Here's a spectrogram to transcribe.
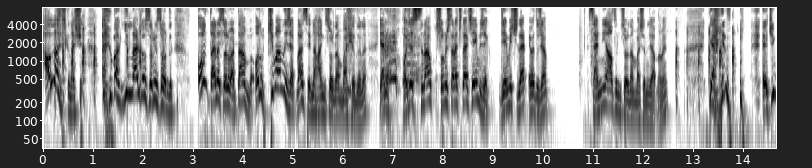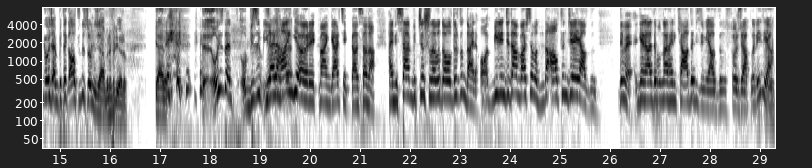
Allah aşkına şu, bak yıllarca o soruyu sorduk. 10 tane soru var tamam mı? Oğlum kim anlayacak lan senin hangi sorudan başladığını? Yani hoca sınav sonuçlarını açıklar şey mi diyecek? Cem İşçiler evet hocam sen niye altıncı sorudan başladın cevaplamaya? yani e, çünkü hocam bir tek altıncı sorunun cevabını biliyorum. Yani e, o yüzden o bizim Yani yıllarca- hangi öğretmen gerçekten sana hani sen bütün sınavı doldurdun da hani o birinciden başlamadın da altıncıya yazdın. Değil mi? Genelde bunlar hani kağıda bizim yazdığımız soru cevaplarıydı ya. Evet,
